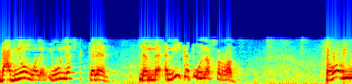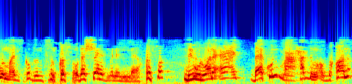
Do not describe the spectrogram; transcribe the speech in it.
بعد يوم ولا يقول نفس الكلام لما أمريكا تقول نفس الرد. فهو بيقول مايلز كوبلاند في القصة وده الشاهد من القصة بيقول وأنا قاعد باكل مع حد من أصدقائنا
